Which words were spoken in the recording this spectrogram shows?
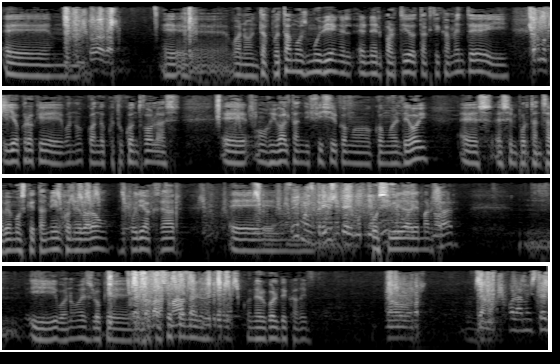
Eh, eh, bueno, interpretamos muy bien el, en el partido tácticamente y, y yo creo que, bueno, cuando tú controlas eh, un rival tan difícil como, como el de hoy, es, es importante. Sabemos que también con el balón se podía crear eh, posibilidad de marcar Mm, y bueno, es lo que, lo que pasó con el, con el gol de Karim. Hola, mister.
